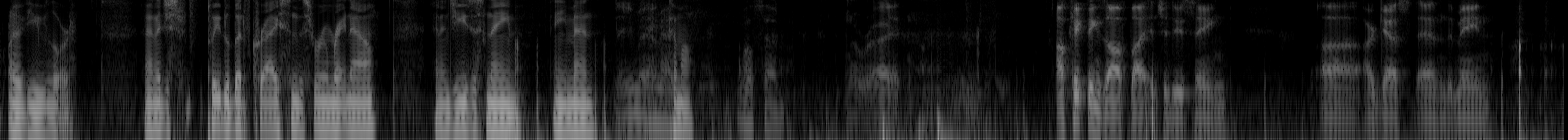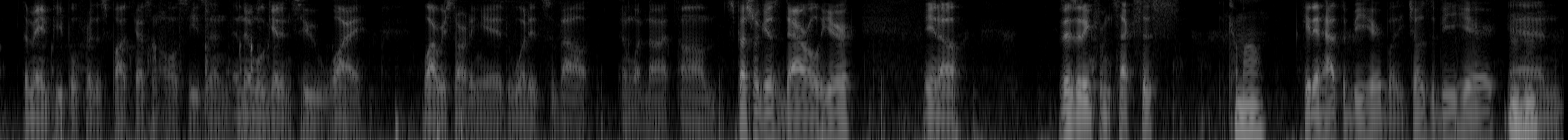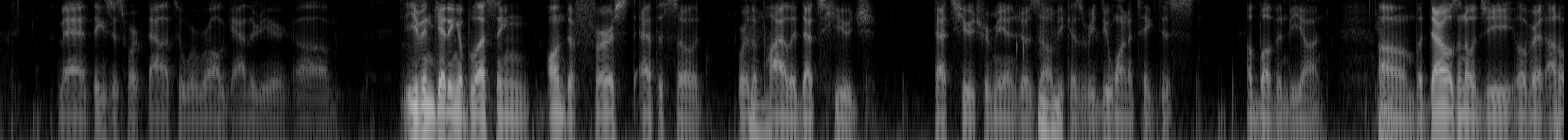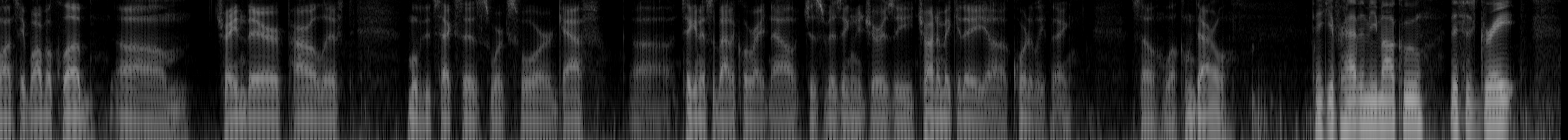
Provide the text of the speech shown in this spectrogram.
of you, Lord. And I just plead the blood of Christ in this room right now, and in Jesus' name, Amen. Amen. Amen. Come on. Well said. I'll kick things off by introducing uh, our guest and the main the main people for this podcast and all season, and then we'll get into why why we're starting it, what it's about, and whatnot. Um, special guest Darryl here, you know, visiting from Texas. Come on. He didn't have to be here, but he chose to be here, Mhm. and man, things just worked out to where we're all gathered here. Um, even getting a blessing on the first episode or the Mhm. pilot, that's huge. That's huge for me and Josel Mhm. because we do want to take this above and beyond. Yeah. Um, but Darryl's an OG over at Adelante Barber Club. Um, trained there, powerlift, moved to Texas, works for GAF. Uh, taking a sabbatical right now, just visiting New Jersey, trying to make it a uh, quarterly thing. So, welcome, Darryl. Thank you for having me, Maku. This is great.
